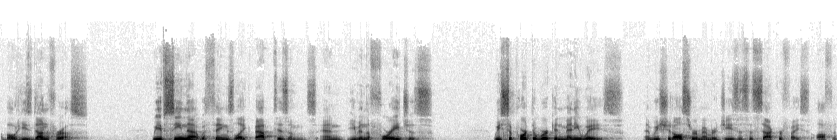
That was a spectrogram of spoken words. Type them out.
about what he's done for us. We have seen that with things like baptisms and even the 4 H's. We support the work in many ways. And we should also remember Jesus' sacrifice often.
